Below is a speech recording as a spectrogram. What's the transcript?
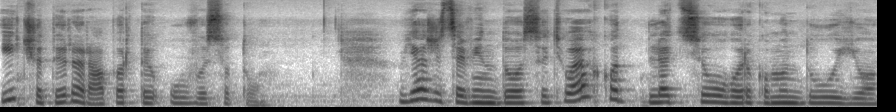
і чотири рапорти у висоту. В'яжеться він досить легко. Для цього рекомендую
